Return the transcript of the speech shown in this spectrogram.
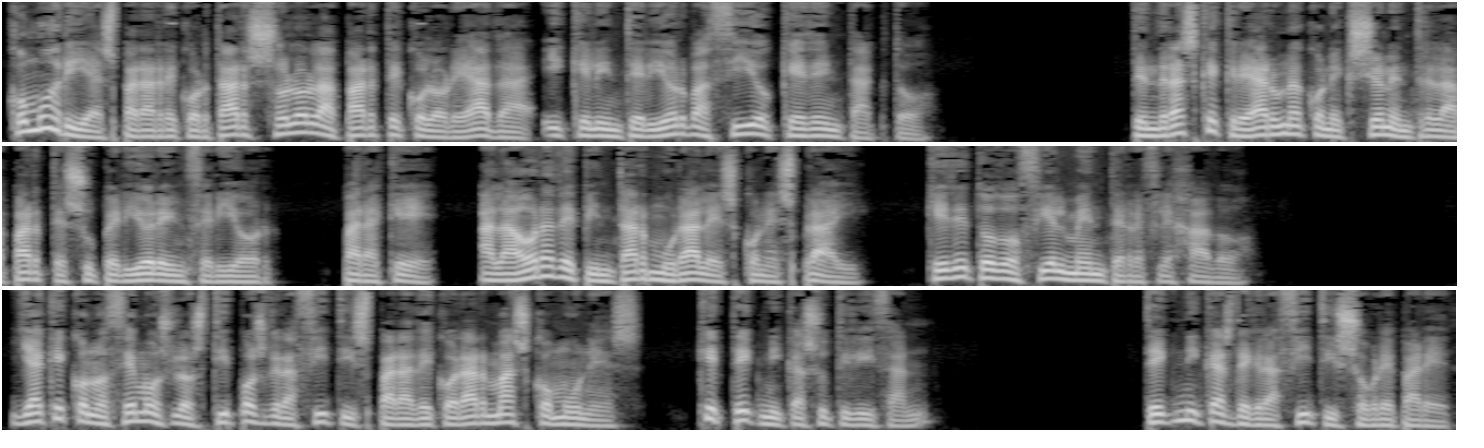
¿cómo harías para recortar solo la parte coloreada y que el interior vacío quede intacto? Tendrás que crear una conexión entre la parte superior e inferior, para que, a la hora de pintar murales con spray, quede todo fielmente reflejado. Ya que conocemos los tipos grafitis para decorar más comunes, ¿qué técnicas utilizan? Técnicas de grafitis sobre pared.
